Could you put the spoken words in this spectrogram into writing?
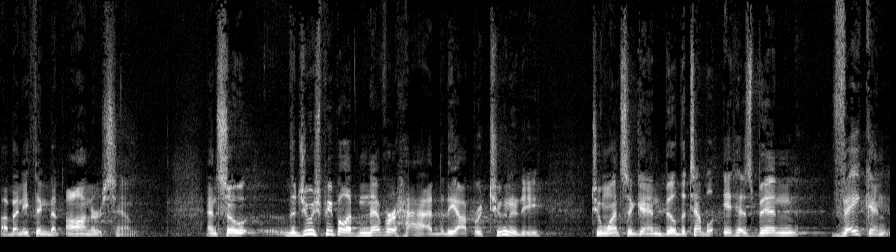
of anything that honors him. And so the Jewish people have never had the opportunity to once again build the temple. It has been vacant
